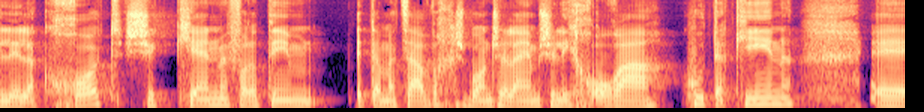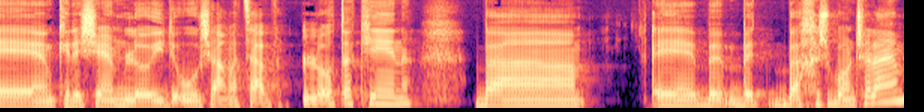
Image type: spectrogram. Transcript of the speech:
ללקוחות שכן מפרטים את המצב בחשבון שלהם שלכאורה הוא תקין, כדי שהם לא ידעו שהמצב לא תקין בחשבון שלהם.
